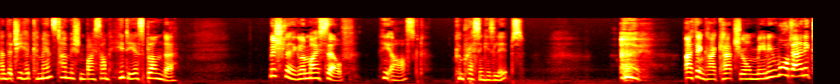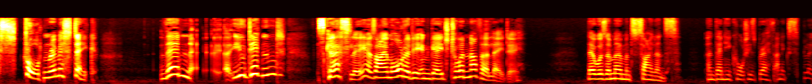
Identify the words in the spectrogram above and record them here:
and that she had commenced her mission by some hideous blunder. Miss Schlegel and myself? he asked, compressing his lips. I think I catch your meaning. What an extraordinary mistake! Then uh, you didn't? Scarcely, as I am already engaged to another lady. There was a moment's silence, and then he caught his breath and exploded.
